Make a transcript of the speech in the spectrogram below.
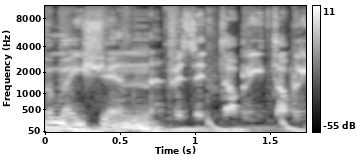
Information, visit www.deeptribe.com.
